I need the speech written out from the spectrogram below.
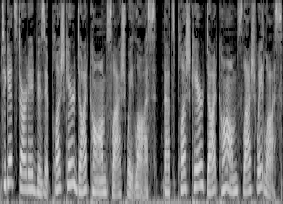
To get started, visit plushcare.com slash weight loss. That's plushcare.com slash weight loss.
